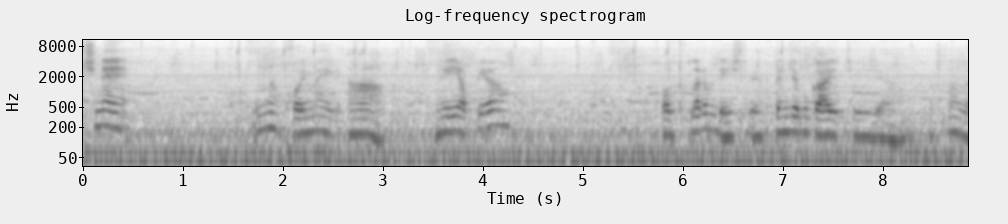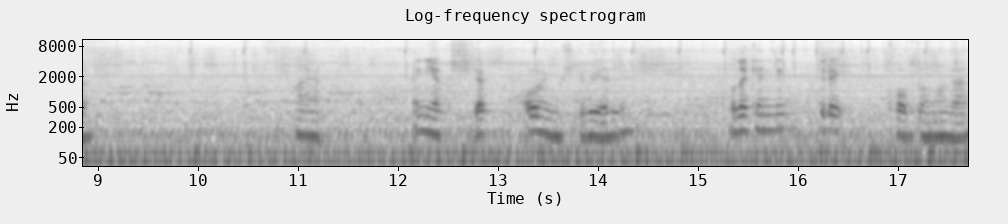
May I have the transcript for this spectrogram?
İçine bunu koymaya ha ne yapıyor? Koltukları mı değiştiriyor? Bence bu gayet iyi ya. Baksana da. Hani en yakışacak oymuş gibi geldi. O da kendi direkt koltuğuma zaten.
